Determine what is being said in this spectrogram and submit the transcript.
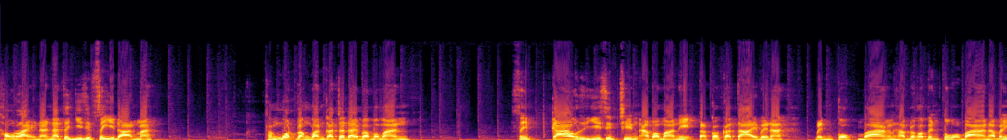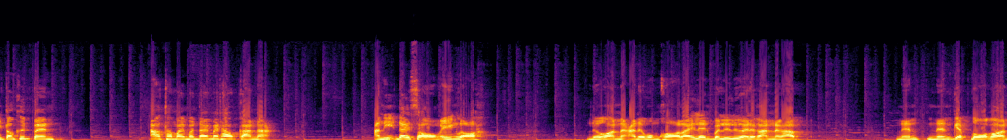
เท่าไหร่นะ น่าจะ 24 ด่านมะ ทั้งหมดรางวัลก็จะได้ประมาณ 19 หรือ 20 ชิ้นอะประมาณนี้ แต่ก็กระจายไปนะ เป็นกบบ้างนะครับ แล้วก็เป็นตั๋วบ้างนะครับ อันนี้ต้องขึ้นเป็นอ้าวทำไมมันได้ไม่เท่ากันอะอันนี้ได้ 2 เองเหรอ เดี๋ยวก่อนนะอะเดี๋ยวผมขอไล่เล่นไปเรื่อยๆ แล้วกันนะครับ เน้นเน้นเก็บตั๋วก่อน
